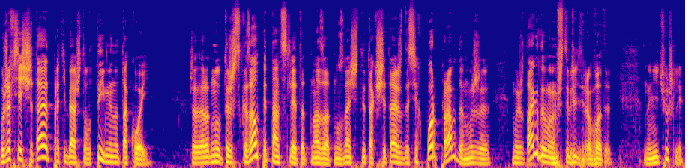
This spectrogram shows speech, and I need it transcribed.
уже все считают про тебя, что вот ты именно такой. Ну, ты же сказал 15 лет это назад, ну, значит, ты так считаешь до сих пор, правда? Мы же, мы же так думаем, что люди работают. Ну, не чушь ли?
